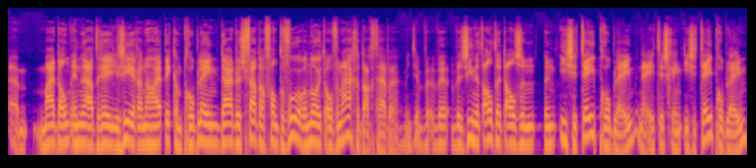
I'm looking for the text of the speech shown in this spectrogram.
Um, maar dan inderdaad realiseren, nou heb ik een probleem, daar dus verder van tevoren nooit over nagedacht hebben. We, we zien het altijd als een, een ICT-probleem. Nee, het is geen ICT-probleem.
